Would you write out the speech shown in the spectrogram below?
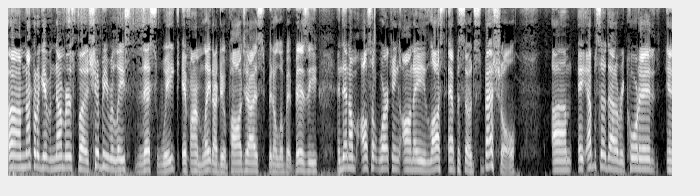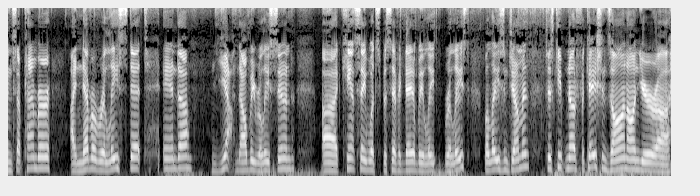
Uh, I'm not going to give numbers, but it should be released this week. If I'm late, I do apologize. Been a little bit busy, and then I'm also working on a lost episode special. Um, a episode that I recorded in September. I never released it, and uh, yeah, that'll be released soon. Uh, can't say what specific date it'll be le- released, but ladies and gentlemen, just keep notifications on on your uh,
